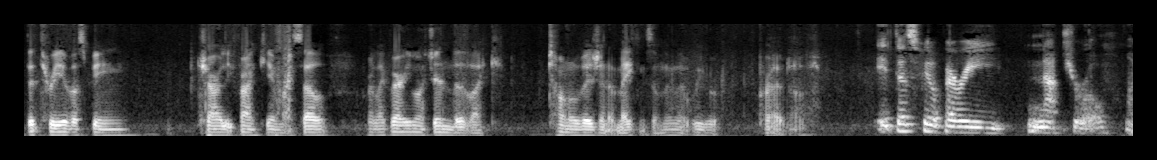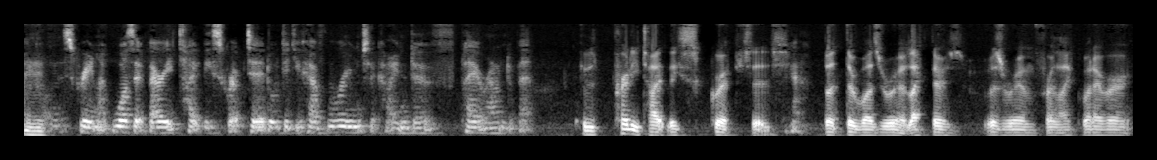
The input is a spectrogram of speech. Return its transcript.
the three of us being charlie frankie and myself were like very much in the like tunnel vision of making something that we were proud of It does feel very natural, like Mhm. on the screen. Like, was it very tightly scripted, or did you have room to kind of play around a bit? it was pretty tightly scripted, Yeah. but there was room, like there was room for like whatever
